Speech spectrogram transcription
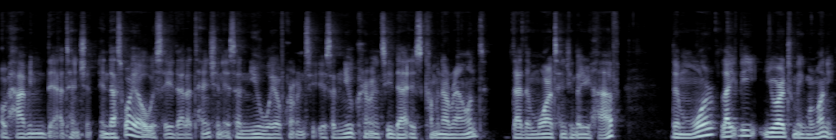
or having the attention. And that's why I always say that attention is a new way of currency. It's a new currency that is coming around. That the more attention that you have, the more likely you are to make more money,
